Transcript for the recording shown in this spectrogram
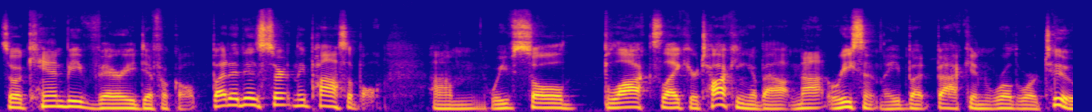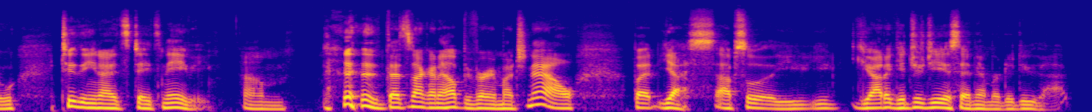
So it can be very difficult, but it is certainly possible. Um, we've sold blocks like you're talking about, not recently, but back in World War II, to the United States Navy. Um, that's not going to help you very much now. But yes, absolutely. You, you, got to get your GSA number to do that.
